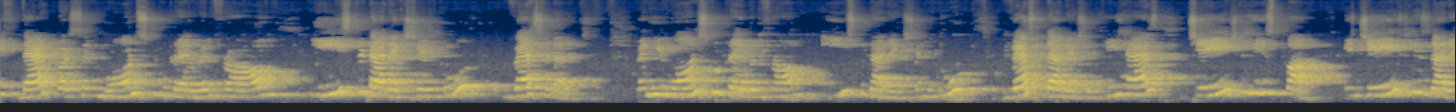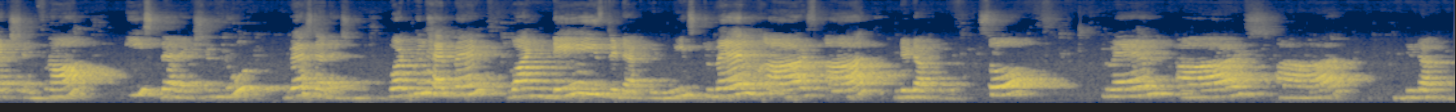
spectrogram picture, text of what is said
if that person wants to travel from east direction to west direction. When he wants to travel from east direction to west direction, he has changed his path. He changed his direction from east direction to west direction. What will happen? One day is deducted. Means 12 hours are deducted. So 12 hours are deducted.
